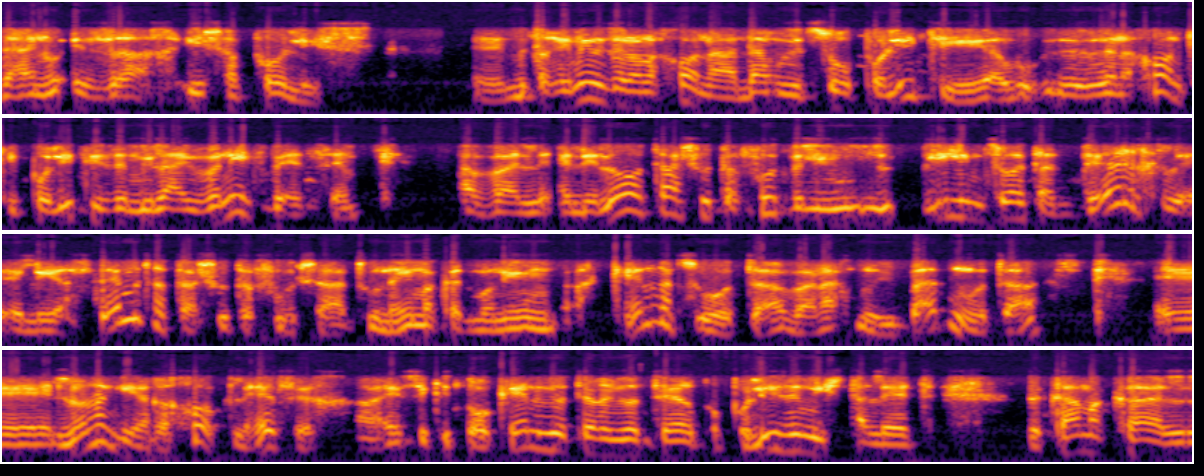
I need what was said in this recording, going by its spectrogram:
דהיינו אזרח, איש הפוליס. אה, מתרגמים את זה לא נכון, האדם הוא יצור פוליטי, זה נכון, כי פוליטי זה מילה יוונית בעצם. אבל ללא אותה שותפות ובלי למצוא את הדרך ליישם את אותה שותפות שהאתונאים הקדמונים כן מצאו אותה ואנחנו איבדנו אותה, אה, לא נגיע רחוק, להפך, העסק יתרוקן יותר ויותר, פופוליזם משתלט וכמה קל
